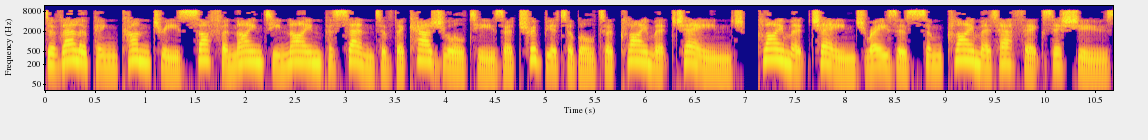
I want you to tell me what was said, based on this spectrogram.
developing countries suffer 99% of the casualties attributable to climate change. Climate change raises some climate ethics issues,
